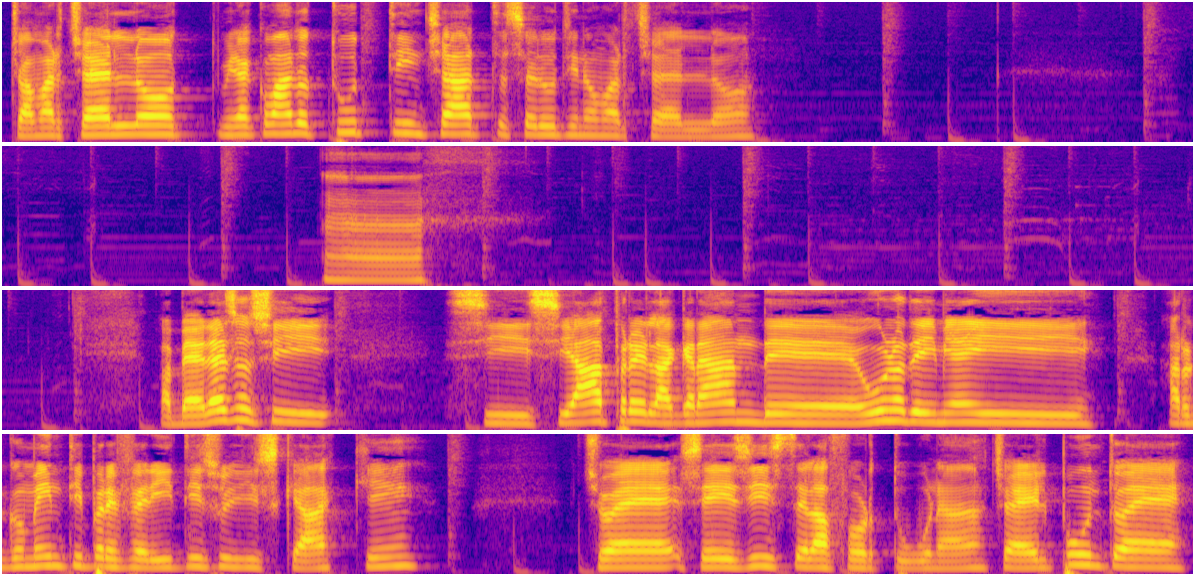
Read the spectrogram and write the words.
Ciao Marcello, mi raccomando tutti in chat salutino Marcello. Uh... Vabbè, adesso si, si, si apre la grande... Uno dei miei argomenti preferiti sugli scacchi. Cioè, se esiste la fortuna. Cioè, il punto è,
